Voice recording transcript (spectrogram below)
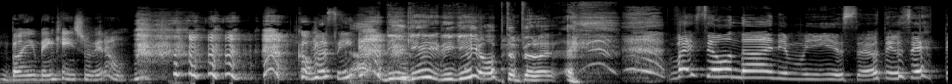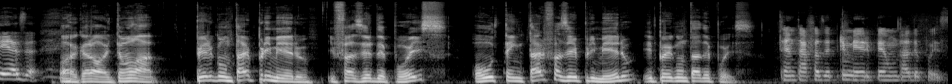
Banho bem quente no verão. Como assim? Ah, ninguém, ninguém opta pela. Vai ser unânime isso, eu tenho certeza. Ó, Carol, então vamos lá. Perguntar primeiro e fazer depois, ou tentar fazer primeiro e perguntar depois? Tentar fazer primeiro e perguntar depois.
